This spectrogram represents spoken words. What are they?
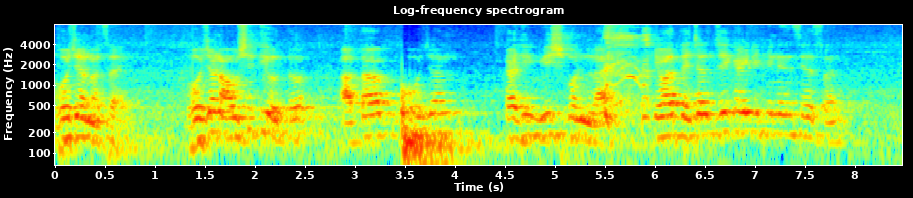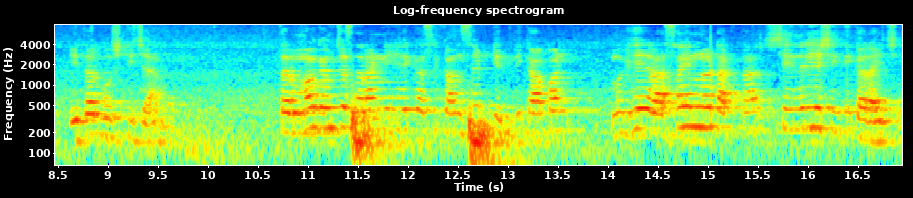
भोजनच आहे. भोजन औषधी होतं. आता भोजन काही विष बनलं आहे किंवा त्याच्यात जे काही डिफिनेन्सी असेल इतर गोष्टीच्या. तर मग आमच्या सरांनी एक अशी कन्सेप्ट घेतली का आपण मग हे रासायन न टाकता सेंद्रिय शेती करायची.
